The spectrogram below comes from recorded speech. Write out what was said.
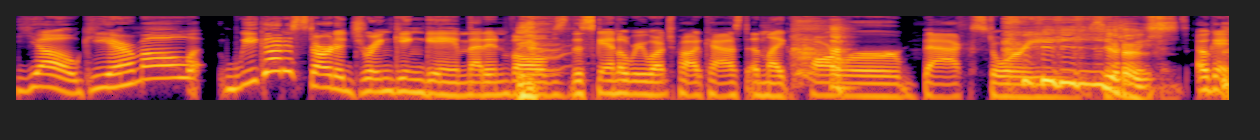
Yo, Guillermo, we got to start a drinking game that involves the Scandal Rewatch podcast and like horror backstory Yes. situations. Okay.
